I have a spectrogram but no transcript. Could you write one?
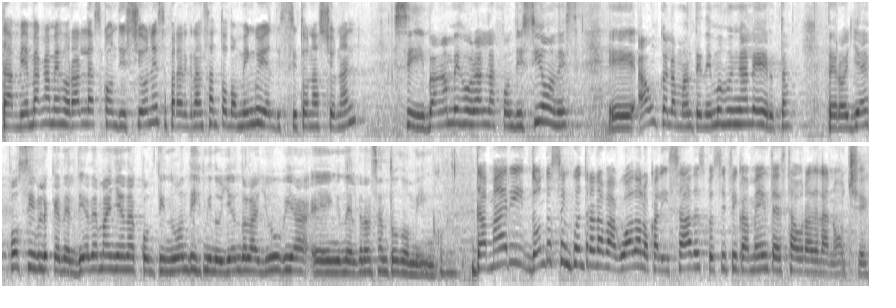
¿También van a mejorar las condiciones para el Gran Santo Domingo y el Distrito Nacional? Sí, van a mejorar las condiciones, aunque la mantenemos en alerta, pero ya es posible que en el día de mañana continúen disminuyendo la lluvia en el Gran Santo Domingo. Damari, ¿dónde se encuentra la vaguada localizada específicamente? esta hora de la noche?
